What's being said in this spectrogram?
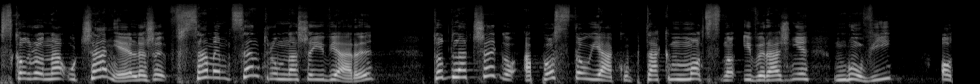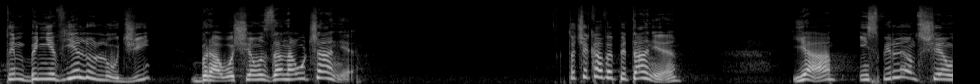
Skoro nauczanie leży w samym centrum naszej wiary, to dlaczego apostoł Jakub tak mocno i wyraźnie mówi o tym, by niewielu ludzi brało się za nauczanie? To ciekawe pytanie. Ja, inspirując się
